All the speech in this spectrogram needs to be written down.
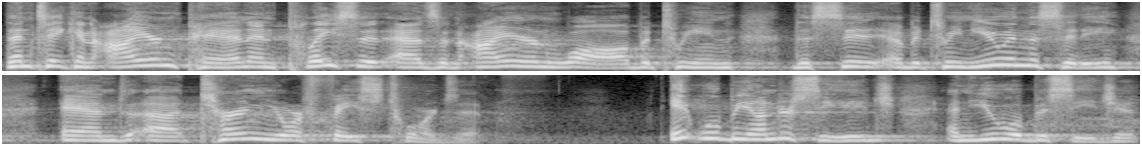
Then take an iron pan and place it as an iron wall between, the city, uh, between you and the city, and uh, turn your face towards it. It will be under siege, and you will besiege it.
